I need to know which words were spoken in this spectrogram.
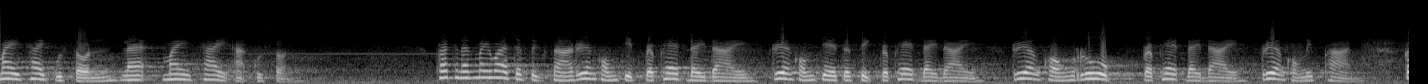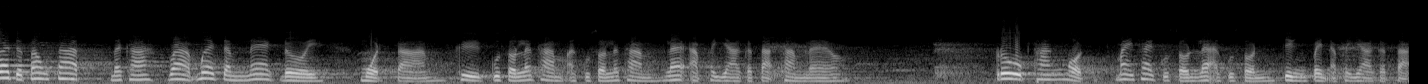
ไม่ใช่กุศลและไม่ใช่อกุศล เพราะฉะนั้นไม่ว่าจะศึกษาเรื่องของจิตประเภทใด ๆ เรื่องของเจตสิกประเภทใด ๆ เรื่องของรูปประเภทใด ๆ เรื่องของนิพพาน ก็จะต้องทราบนะคะว่าเมื่อจำแนกโดยหมวดสามคือกุศลธรรม อกุศลธรรม และอัพยากตะธรรมแล้ว รูปทั้งหมดไม่ใช่กุศลและอกุศลจึงเป็นอัพยากตะ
